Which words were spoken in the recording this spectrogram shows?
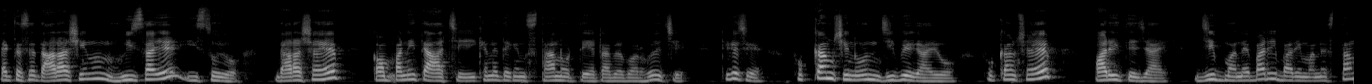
লাগতেছে দারা সিনুন হুইসায়ে ইসোয়ো। দারা সাহেব কোম্পানিতে আছে, এখানে দেখেন স্থান অর্থে এটা ব্যবহার হয়েছে, ঠিক আছে? ফুক্কাম সিনুন জিবে গায়ো। ফুক্কাম সাহেব বাড়িতে যায়, জীব মানে বাড়ি বাড়ি মানে স্থান,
